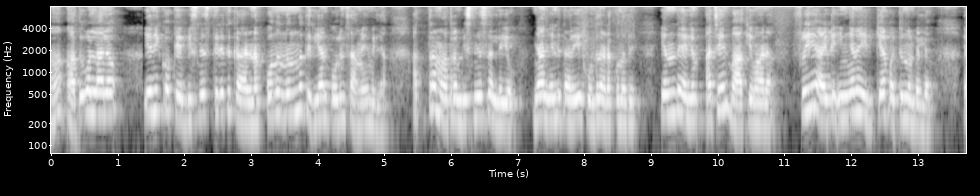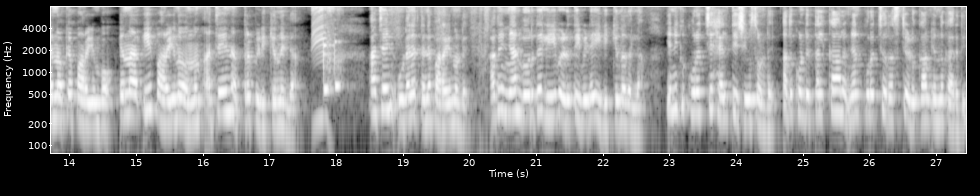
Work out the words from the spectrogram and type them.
ആ അത് കൊള്ളാലോ. എനിക്കൊക്കെ ബിസിനസ് തിരക്ക് കാരണം ഒന്ന് നിന്ന് തിരിയാൻ പോലും സമയമില്ല. അത്രമാത്രം ബിസിനസ് അല്ലയോ ഞാൻ എന്റെ തലയിൽ കൊണ്ട് നടക്കുന്നത്? എന്തായാലും അജയൻ ഭാഗ്യവാന? ഫ്രീ ആയിട്ട് ഇങ്ങനെ ഇരിക്കാൻ പറ്റുന്നുണ്ടല്ലോ എന്നൊക്കെ പറയുമ്പോൾ എന്നാൽ ഈ പറയുന്നതൊന്നും അജയൻ അത്ര പിടിക്കുന്നില്ല. അജയൻ ഉടനെ തന്നെ പറയുന്നുണ്ട് അതിന് ഞാൻ വെറുതെ ലീവ് എടുത്ത് ഇവിടെ ഇരിക്കുന്നതല്ല. എനിക്ക് കുറച്ച് ഹെൽത്ത് ഇഷ്യൂസ് ഉണ്ട്. അതുകൊണ്ട് തൽക്കാലം ഞാൻ കുറച്ച് റെസ്റ്റ് എടുക്കാം എന്ന് കരുതി.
